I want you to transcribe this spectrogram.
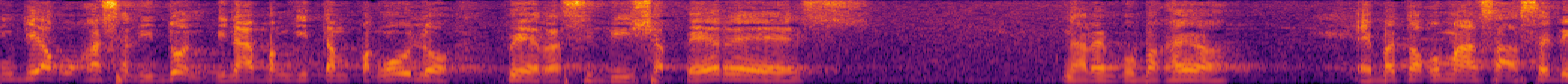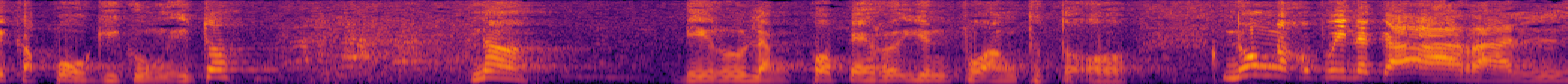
Hindi ako kasali doon. Binabanggit ng Pangulo, pera si Bisha Perez. Naran po ba kayo? Eh, ba't ako masasali kapogi kong ito? Na, biro lang po, pero yun po ang totoo. Noong ako po'y nag-aaral,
